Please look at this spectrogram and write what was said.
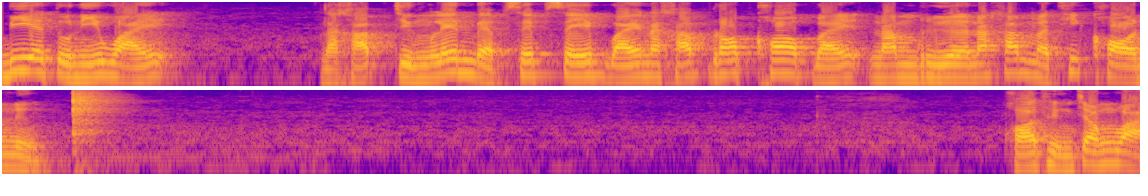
เบี้ยตัวนี้ไว้ นะครับจึงเล่นแบบเซฟเซฟไว้นะครับ รอบคอบไว้นำเรือนะครับมาที่คอหนึ่งพอถึงจังหวะ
